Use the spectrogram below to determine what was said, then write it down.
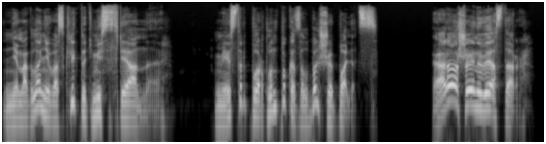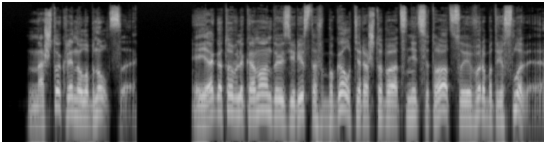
Не могла не воскликнуть миссис Рианна. Мистер Портланд показал большой палец. «Хороший инвестор!» На что Клин улыбнулся. «Я готовлю команду из юристов-бухгалтера, чтобы оценить ситуацию и выработать условия.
